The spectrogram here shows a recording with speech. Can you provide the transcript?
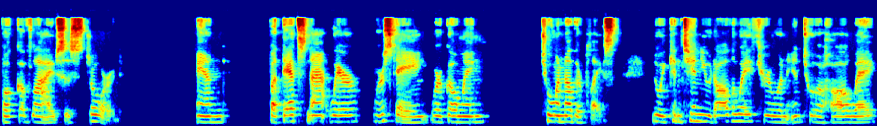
Book of Lives is stored." And but that's not where we're staying we're going to another place. We continued all the way through and into a hallway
